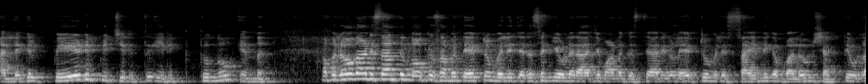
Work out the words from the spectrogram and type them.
അല്ലെങ്കിൽ പേടിപ്പിച്ചിരുത്ത് ഇരുത്തുന്നു എന്ന്. അപ്പോൾ ലോകാടിസ്ഥാനത്തിൽ നോക്കുന്ന സമയത്ത് ഏറ്റവും വലിയ ജനസംഖ്യയുള്ള രാജ്യമാണ് ക്രിസ്ത്യാനികൾ. ഏറ്റവും വലിയ സൈനിക ബലവും ശക്തിയുള്ള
